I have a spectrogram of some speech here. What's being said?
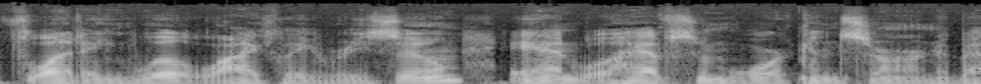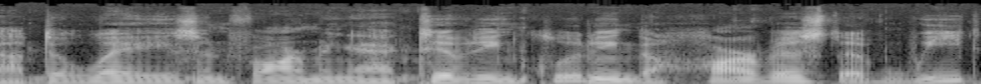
Flooding will likely resume, and we'll have some more concern about delays in farming activity, including the harvest of wheat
